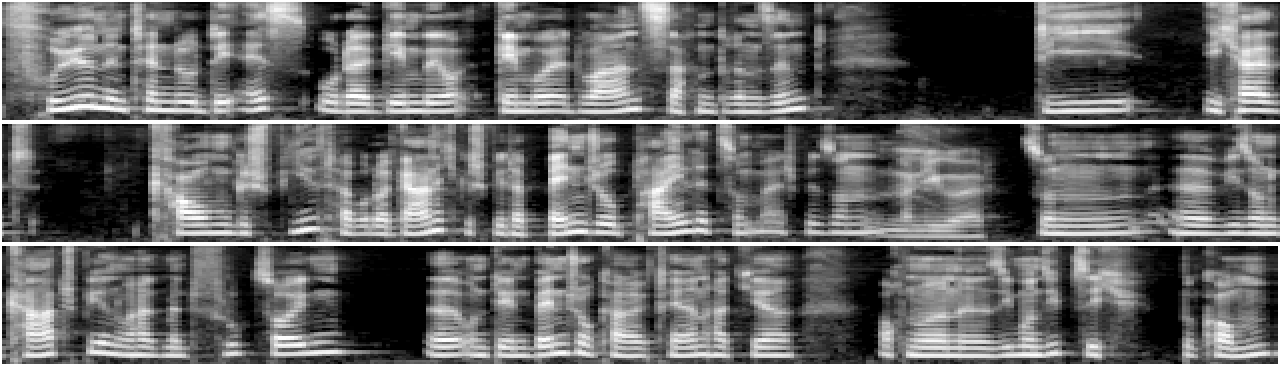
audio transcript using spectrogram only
frühe Nintendo DS oder Game Boy, Game Boy Advance Sachen drin sind, die ich halt kaum gespielt habe oder gar nicht gespielt habe. Benjo Pilot zum Beispiel, so ein, Noch nie gehört. so ein äh, wie so ein Kartspiel, nur halt mit Flugzeugen äh, und den Benjo-Charakteren hat hier auch nur eine 77 bekommen.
